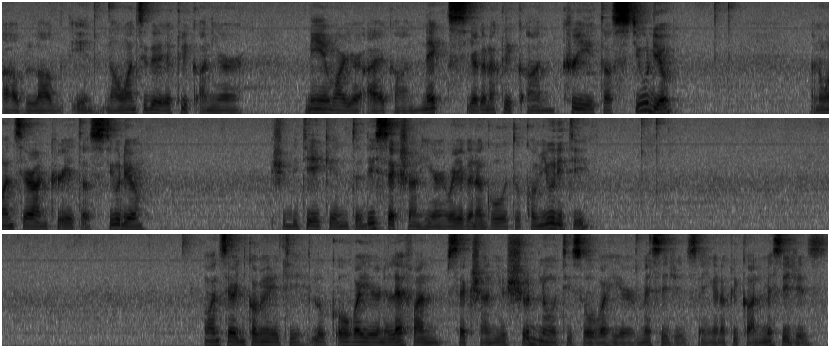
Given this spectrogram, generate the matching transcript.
have logged in. Now once you do you click on your name or your icon. Next, you're going to click on Creator Studio. And once you're on Creator Studio, you should be taken to this section here where you're going to go to Community once you're in community look over here in the left hand section you should notice over here messages. And you're going to click on messages.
